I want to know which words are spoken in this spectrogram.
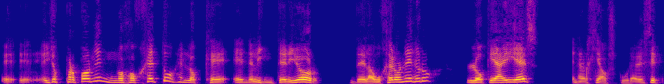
eh, ellos proponen unos objetos en los que en el interior del agujero negro lo que hay es energía oscura. Es decir,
